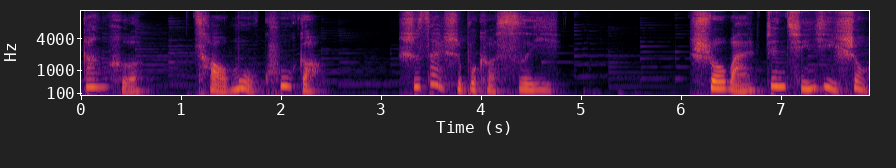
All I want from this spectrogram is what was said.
干涸，草木枯槁，实在是不可思议。说完珍禽异兽，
